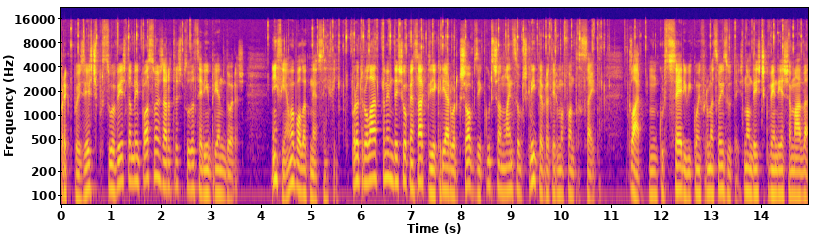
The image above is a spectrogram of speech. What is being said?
para que depois estes, por sua vez, também possam ajudar outras pessoas a serem empreendedoras. Enfim, é uma bola de neve sem fim. Por outro lado, também me deixou pensar que podia criar workshops e cursos online sobre escrita para ter uma fonte de receita. Claro, um curso sério e com informações úteis, não destes que vendem a chamada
